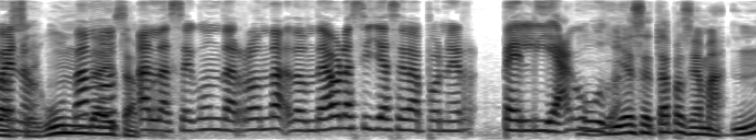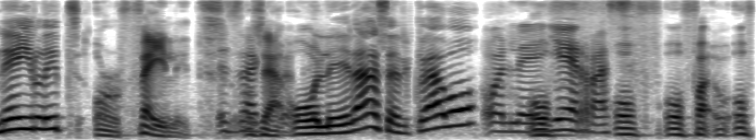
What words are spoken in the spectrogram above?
bueno, vamos a la segunda ronda, donde ahora sí ya se va a poner peliagudo. Y esa etapa se llama Nail It or Fail It. O sea, o le das el clavo o le hierras. O, o,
